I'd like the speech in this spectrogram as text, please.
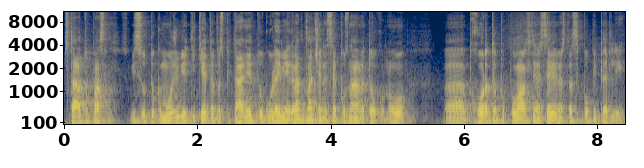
стават опасни. В смисъл, тук може би етикета, възпитанието, големия град, това, че не се познаваме толкова много, а, хората по по-малките населени места са по-пиперли.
